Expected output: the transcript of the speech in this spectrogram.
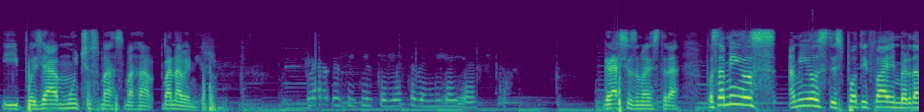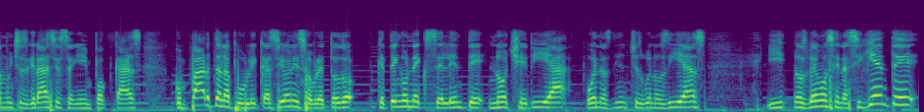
y pues ya muchos más van a, van a venir. Claro que sí, que Dios te bendiga y éxito. Gracias, maestra. Pues amigos, amigos de Spotify, en verdad muchas gracias en Game Podcast. Compartan la publicación y sobre todo que tengan una excelente noche, día. Buenas noches, buenos días. Y nos vemos en la siguiente.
